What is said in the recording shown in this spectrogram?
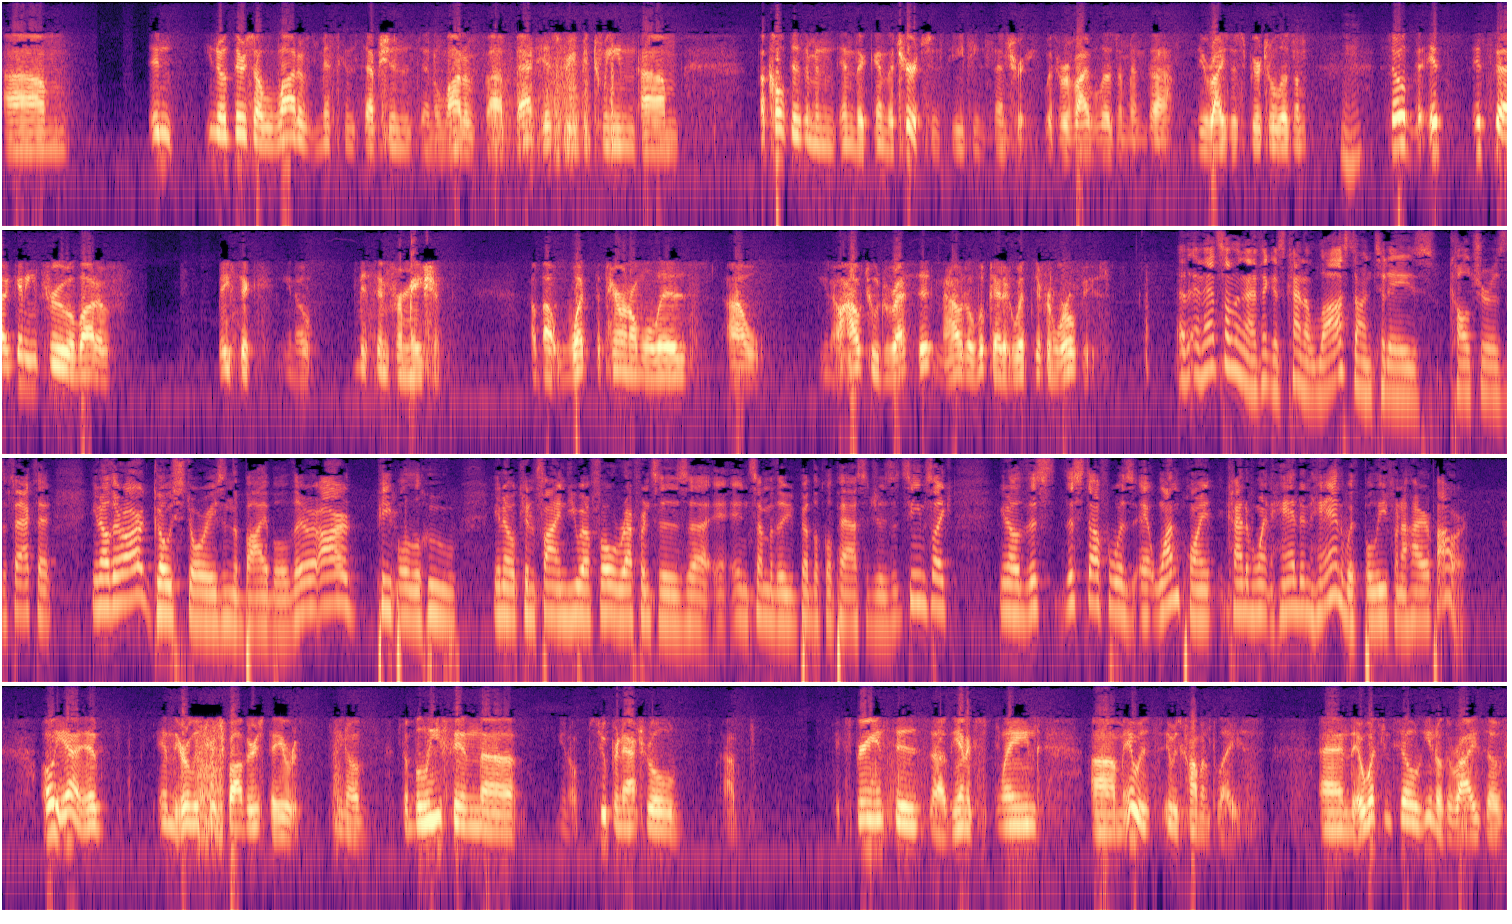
Um, and you know, there's a lot of misconceptions and a lot of uh, bad history between um, occultism and, and the and the church since the 18th century, with revivalism and uh, the rise of spiritualism. So it's it's uh, getting through a lot of basic, you know, misinformation about what the paranormal is, uh, you know, how to address it, and how to look at it with different worldviews. And, and that's something I think is kind of lost on today's culture is the fact that, you know, there are ghost stories in the Bible. There are people who, you know, can find UFO references uh, in some of the biblical passages. It seems like, you know, this this stuff was at one point kind of went hand in hand with belief in a higher power. Oh yeah, it, in the early church fathers, they were, you know, the belief in, uh, you know, supernatural uh, experiences, uh, the unexplained. Um, it was it was commonplace, and it wasn't until you know the rise of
